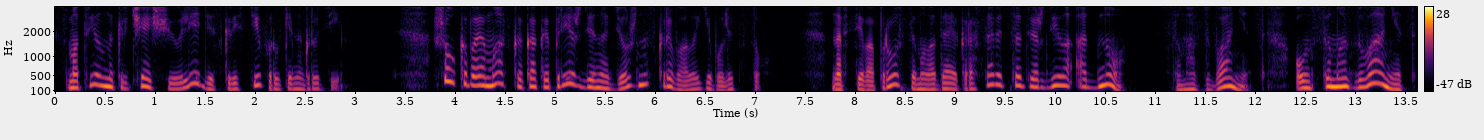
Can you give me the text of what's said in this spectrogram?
смотрел на кричащую леди, скрестив руки на груди. Шелковая маска, как и прежде, надежно скрывала его лицо. На все вопросы молодая красавица твердила одно — «Самозванец! Он самозванец!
